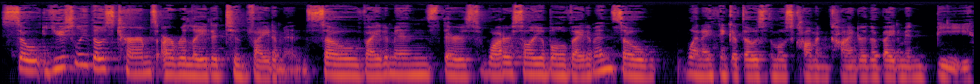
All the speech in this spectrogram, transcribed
So, usually those terms are related to vitamins. So, vitamins, there's water soluble vitamins. So, when I think of those, the most common kind are the vitamin B.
